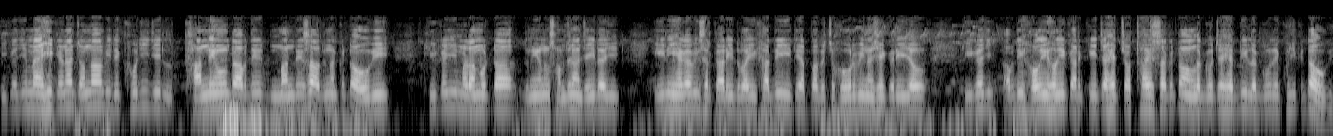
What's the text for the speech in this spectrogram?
ਠੀਕ ਹੈ ਜੀ, ਮੈਂ ਇਹੀ ਕਹਿਣਾ ਚਾਹੁੰਦਾ ਵੀ ਦੇਖੋ ਜੀ, ਜੇ ਖਾਣੇ ਹੋ ਤਾਂ ਆਪਦੇ ਮਨ ਦੇ ਹਿਸਾਬ ਦੇ ਨਾਲ ਘਟਾਓ ਵੀ। ਠੀਕ ਹੈ ਜੀ ਮਾੜਾ ਮੋਟਾ ਦੁਨੀਆ ਨੂੰ ਸਮਝਣਾ ਚਾਹੀਦਾ ਜੀ। ਇਹ ਨਹੀਂ ਹੈਗਾ ਵੀ ਸਰਕਾਰੀ ਦਵਾਈ ਖਾਧੀ ਤੇ ਆਪਾਂ ਵਿੱਚ ਹੋਰ ਵੀ ਨਸ਼ੇ ਕਰੀ ਜਾਓ। ਠੀਕ ਹੈ ਜੀ, ਆਪਦੀ ਹੌਲੀ ਹੌਲੀ ਕਰਕੇ ਚਾਹੇ ਚੌਥਾ ਹਿੱਸਾ ਘਟਾਉਣ ਲੱਗੋ, ਚਾਹੇ ਅੱਧੀ ਲੱਗੋ, ਦੇਖੋ ਜੀ, ਘਟਾਓ ਵੀ।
